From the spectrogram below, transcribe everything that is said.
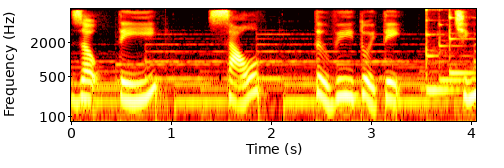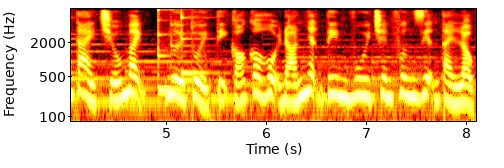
dậu, tí. 6. Tử vi tuổi tỵ Chính tài chiếu mệnh, người tuổi tỵ có cơ hội đón nhận tin vui trên phương diện tài lộc.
